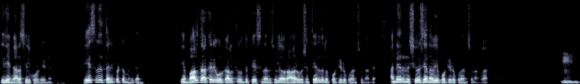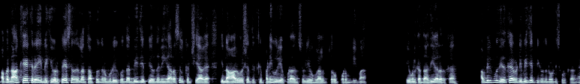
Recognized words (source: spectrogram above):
இது எங்க அரசியல் கொள்கைன்னு. பேசுனது தனிப்பட்ட மனிதர் என் பால் தாக்கரே ஒரு காலத்துல வந்து பேசினாருன்னு சொல்லி அவர் ஆறு வருஷம் தேர்தலில் போட்டியிடக்கூடாதுன்னு சொன்னாங்க. அந்நேரம் என்ன சிவசேனாவே போட்டியிடக்கூடாதுன்னு சொன்னாங்களா. அப்ப நான் கேட்கிறேன் இன்னைக்கு ஒரு பேசுனதெல்லாம் தப்புங்கிற முடிவுக்கு வந்தா பிஜேபி வந்து நீங்க அரசியல் கட்சியாக இன்னும் ஆறு வருஷத்துக்கு பணிபுரியக்கூடாதுன்னு சொல்லி இவங்களால உத்தரவு போட முடியுமா? இவங்களுக்கு அந்த அதிகாரம் இருக்கா? அப்படி இருக்கும்போது எதுக்காக வேண்டி பிஜேபிக்கு வந்து நோட்டீஸ் கொடுக்குறாங்க?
